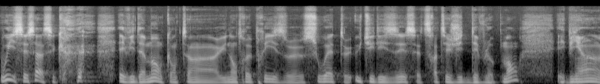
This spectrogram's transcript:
Oui, c'est ça. C'est que, évidemment, quand une entreprise souhaite utiliser cette stratégie de développement, eh bien,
